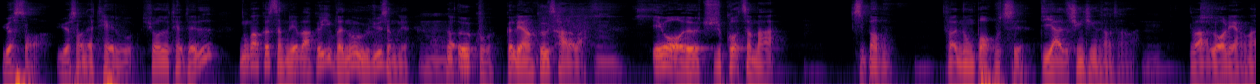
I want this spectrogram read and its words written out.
越少，越少呢态度销售态度，但是侬讲搿成立伐？搿伊勿能完全成立。那欧股搿量够差了伐？一个号头全国只卖几百部，对伐？侬跑过去，店也是清清爽爽个，对伐？老亮个，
